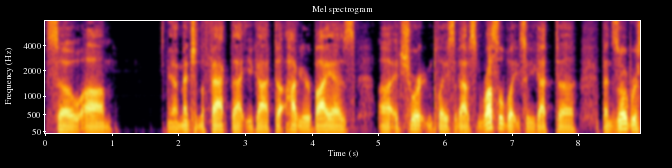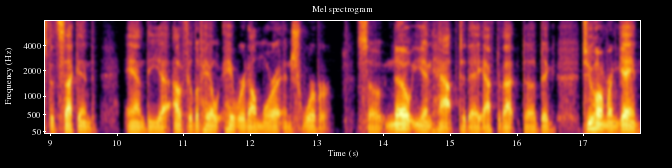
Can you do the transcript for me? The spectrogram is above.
So um, you know, I mentioned the fact that you got uh, Javier Baez uh, at short in place of Addison Russell, but so you got uh, Ben Zobrist at second, and the uh, outfield of Hay- Heyward, Almora, and Schwarber. So no Ian Happ today after that uh, big two home run game.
